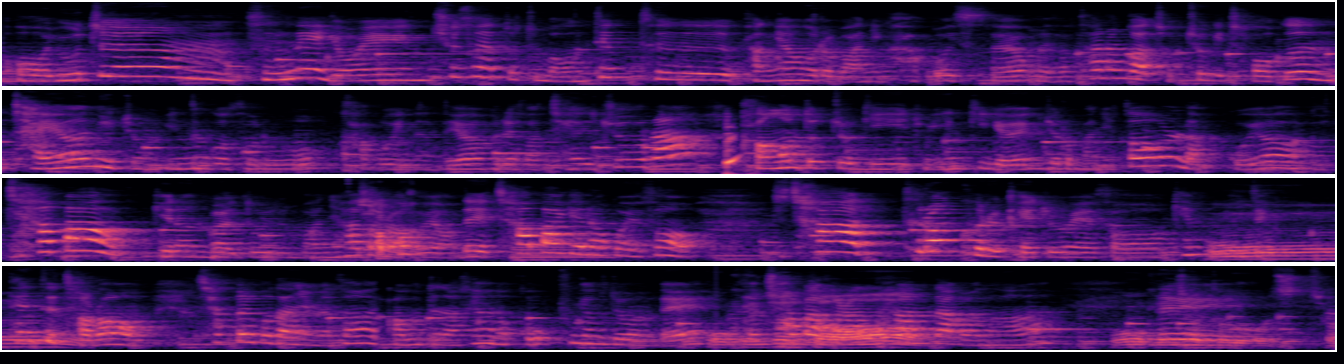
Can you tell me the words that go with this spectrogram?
어, 요즘 국내 여행 추세도 좀 언택트 방향으로 많이 가고 있어요. 그래서 사람과 접촉이 적은 자연이 좀 있는 곳으로 가고 있는데요. 그래서 제주랑 강원도 쪽이 좀 인기 여행지로 많이 떠올랐고요. 뭐 차박이라는 말도 요즘 많이 하더라고요. 네, 차박이라고 해서 이제 차 트렁크를 개조해서 캠 이제 오. 텐트처럼 차 끌고 다니면서 아무 데나 세워놓고 풍경 좋은데 오. 차박을 한- 한다거나 오 괜찮다 네. 진짜.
